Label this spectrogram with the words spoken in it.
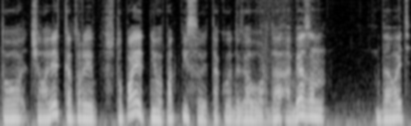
то человек, который вступает в него, подписывает такой договор, да, обязан давать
